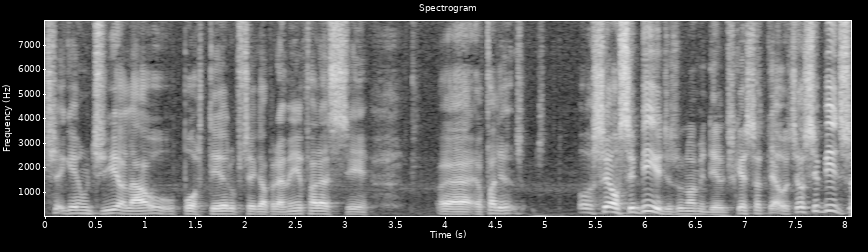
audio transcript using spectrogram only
cheguei um dia lá, o porteiro chega para mim e fala assim. É, eu falei, o seu Alcibiades, o nome dele, esqueço até hoje. Seu Alcibiades,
